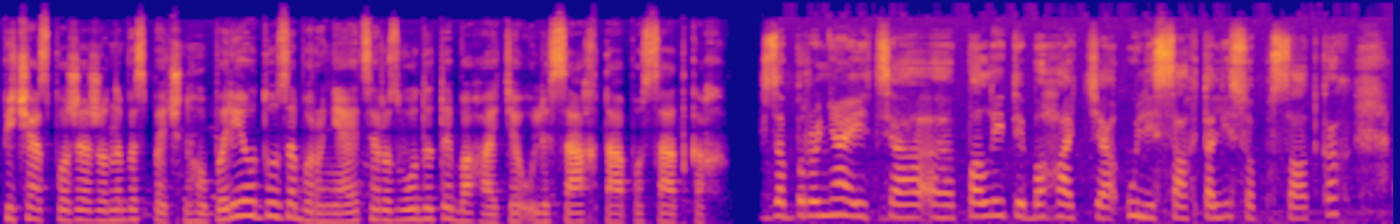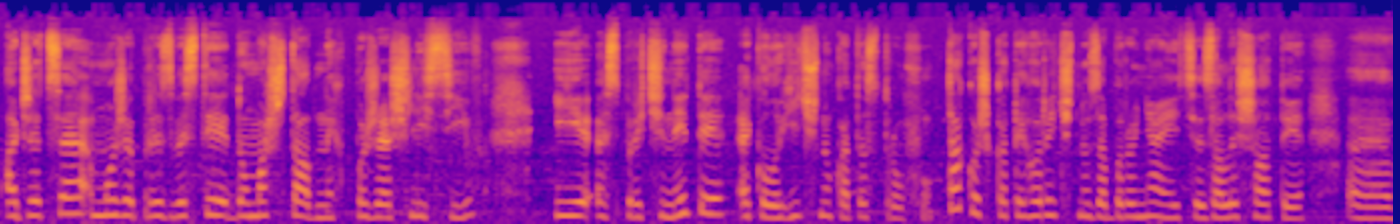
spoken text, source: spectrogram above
Під час пожежонебезпечного періоду забороняється розводити багаття у лісах та посадках. Забороняється е, палити багаття у лісах та лісопосадках, адже це може призвести до масштабних пожеж лісів і спричинити екологічну катастрофу. Також категорично забороняється залишати е,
